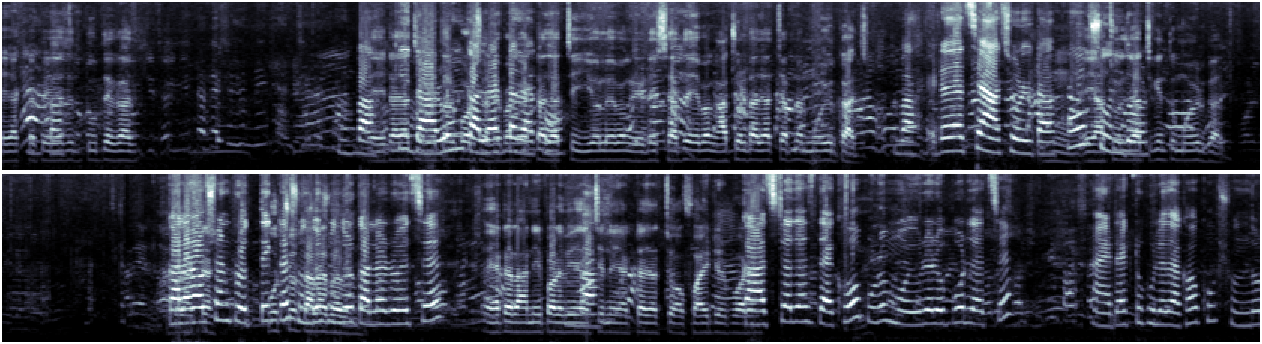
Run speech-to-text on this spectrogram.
এই একটা পেয়ে তুতে কাজ বাহ এটা যাচ্ছে কালারটা যাচ্ছে ইয়েলো এবং সাথে এবং আঁচলটা যাচ্ছে আপনার ময়ূর কাজ। বাহ এটা যাচ্ছে আঁচলটা। খুব এই আঁচল যাচ্ছে কিন্তু ময়ূর কাজ। কালার অপশন প্রত্যেকটা সুন্দর সুন্দর কালার রয়েছে। একটা রানীর পরে পেয়ে যাচ্ছেন এই একটা যাচ্ছে অফ হোয়াইটের পরে। কাজটা জাস্ট দেখো পুরো ময়ূরের ওপর যাচ্ছে। হ্যাঁ এটা একটু খুলে দেখাও খুব সুন্দর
